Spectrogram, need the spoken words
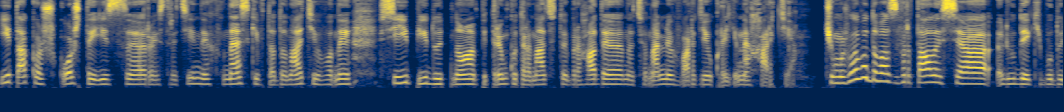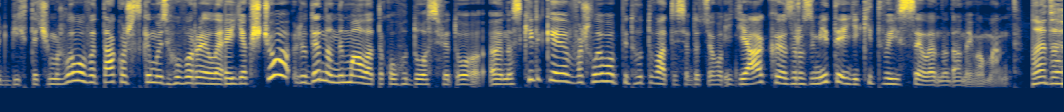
І також кошти із реєстраційних внесків та донатів вони всі підуть на підтримку 13-ї бригади Національної гвардії України Хартія. Чи можливо до вас зверталися люди, які будуть бігти? Чи можливо ви також з кимось говорили? Якщо людина не мала такого досвіду, е, наскільки важливо підготуватися до цього? Як зрозуміти, які твої сили на даний момент? Знаєте,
